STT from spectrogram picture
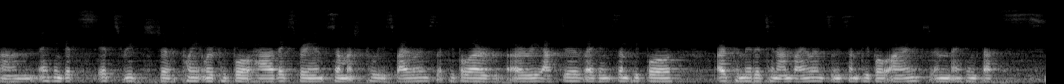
Um, I think it's it's reached a point where people have experienced so much police violence that people are are reactive. I think some people are committed to nonviolence and some people aren't. And I think that's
